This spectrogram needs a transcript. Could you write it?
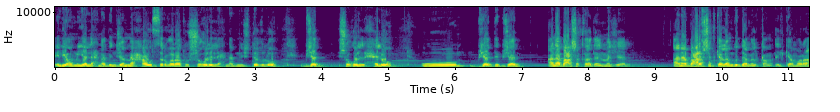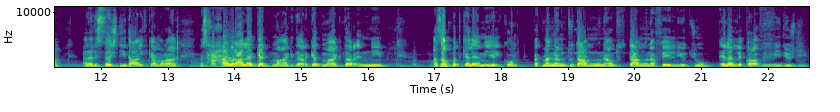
اليومية اللي إحنا بنجمعها والسيرفرات والشغل اللي إحنا بنشتغله. بجد شغل حلو وبجد بجد أنا بعشق هذا المجال. أنا بعرفش أتكلم قدام الكاميرا. أنا لسه جديد على الكاميرا بس هحاول على قد ما أقدر قد ما أقدر إني أظبط كلامي لكم بتمنى ان أنتم تدعمونا وتدعمونا في اليوتيوب. إلى اللقاء في فيديو جديد.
